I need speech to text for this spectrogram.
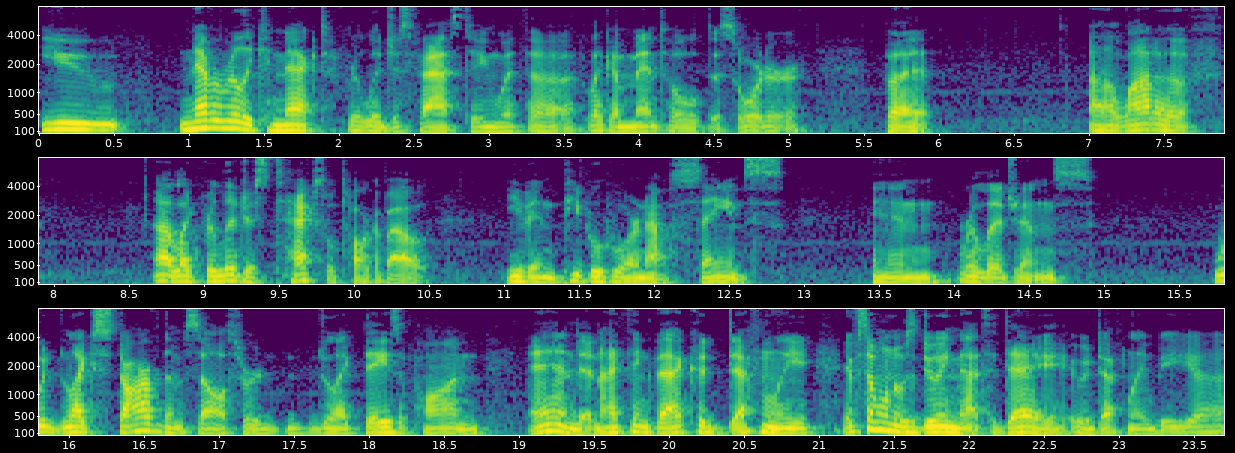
you never really connect religious fasting with a like a mental disorder, but a lot of uh, like religious texts will talk about even people who are now saints in religions would like starve themselves for like days upon end and i think that could definitely if someone was doing that today it would definitely be uh,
